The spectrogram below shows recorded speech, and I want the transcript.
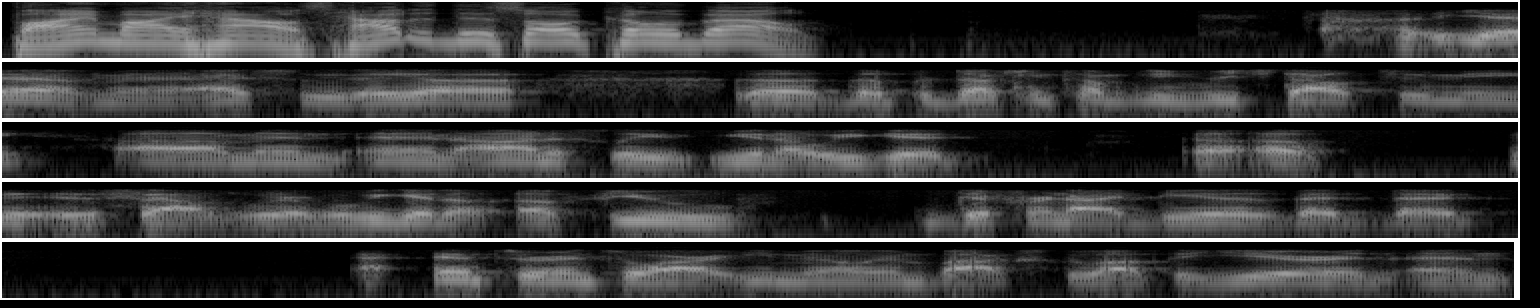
"Buy My House." How did this all come about? Yeah, man. Actually, they uh, the the production company reached out to me, um, and and honestly, you know, we get a, a it sounds weird, but we get a, a few different ideas that that enter into our email inbox throughout the year, and and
